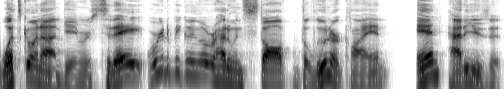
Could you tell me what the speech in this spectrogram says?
What's going on, gamers? Today, we're going to be going over how to install the Lunar client and how to use it.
